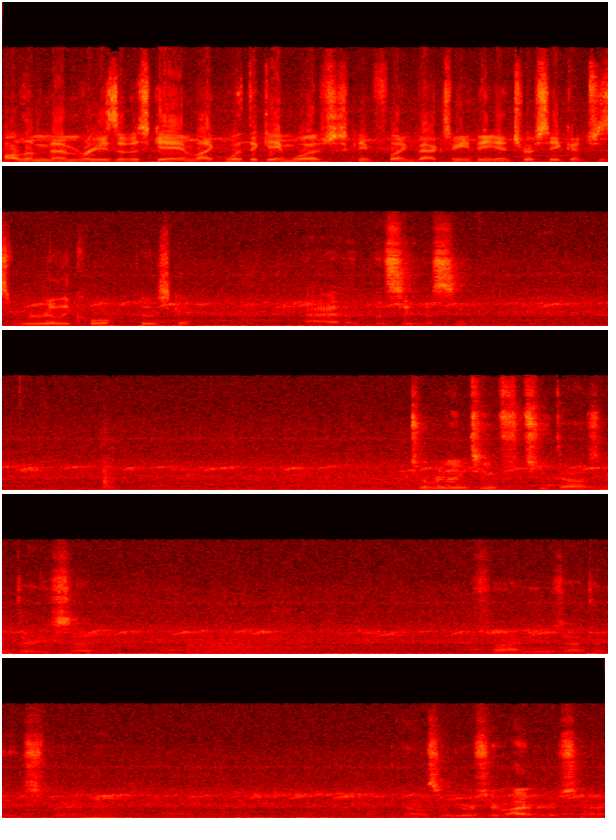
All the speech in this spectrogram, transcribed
All the memories of this game, like what the game was, just came flooding back to me. The intro sequence is really cool for this game. Let's see, let's see. October 19th, 2037. Five years after the experiment. Oh, so you were survivors, alright.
